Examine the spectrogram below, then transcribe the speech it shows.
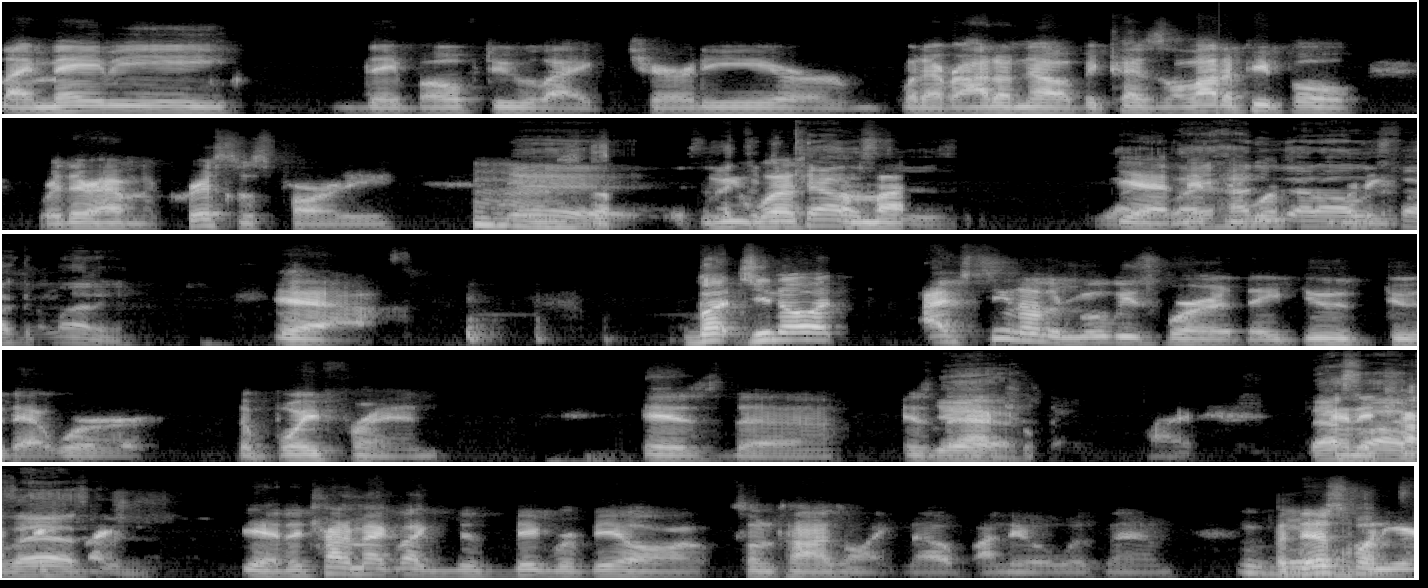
like maybe they both do like charity or whatever. I don't know because a lot of people were there having a Christmas party. Mhm. yeah. So It's like the was somebody- McAllisters. Like, Yeah, Like, how he do you was got all this fucking money? Yeah. But you know what? I've seen other movies where they do do that where the boyfriend is the is the actual like That's And they what I was to make, like. Yeah, they try to make like this big reveal. Sometimes I'm like, nope, I knew it was them. But this one, yeah,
